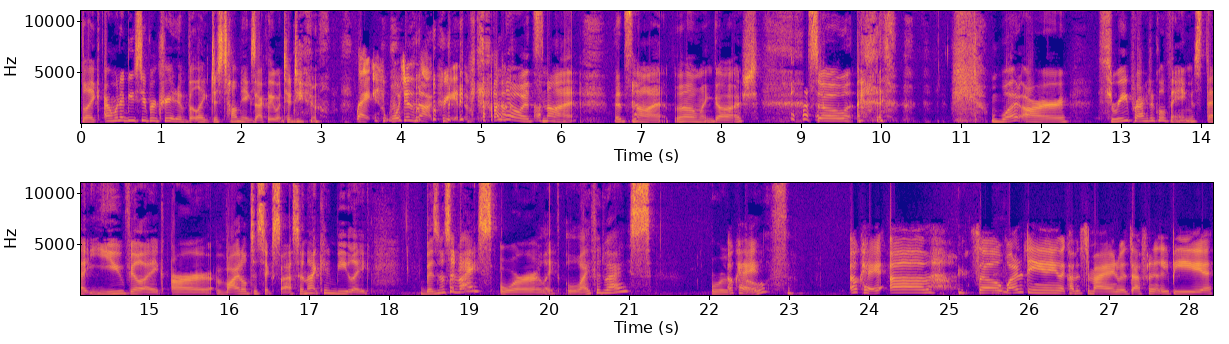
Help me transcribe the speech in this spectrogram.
like i want to be super creative but like just tell me exactly what to do Right. Which is not creative. no, it's not. It's not. Oh my gosh. So, what are three practical things that you feel like are vital to success? And that can be like business advice or like life advice or Okay. both. Okay. Um so one thing that comes to mind would definitely be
